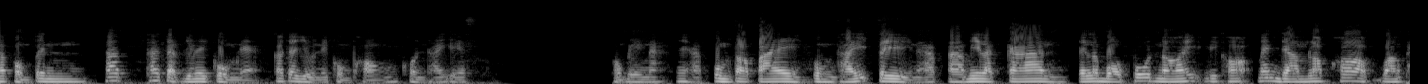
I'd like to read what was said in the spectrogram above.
ครับ ผมเป็น ถ้า ถ้าจัดอยู่ในกลุ่มเนี่ย ก็จะอยู่ในกลุ่มของคนไทยเอส ผมเองนะนี่ครับกลุ่มต่อไปกลุ่มไทป์ C นะครับมีหลักการเป็นระบบพูดน้อย วิเคราะห์แม่นยำรอบคอบ วางแผ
